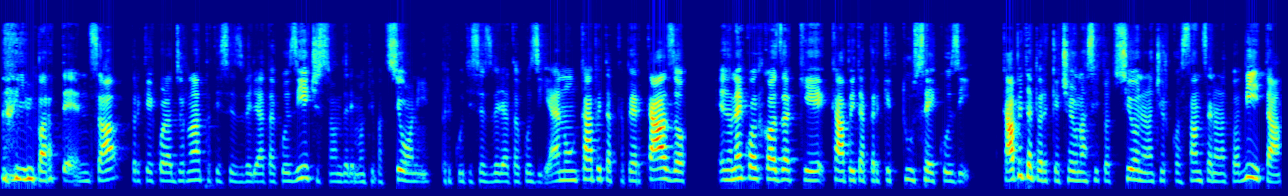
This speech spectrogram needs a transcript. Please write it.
in partenza perché quella giornata ti sei svegliata così ci sono delle motivazioni per cui ti sei svegliata così. Eh? Non capita per caso e non è qualcosa che capita perché tu sei così. Capita perché c'è una situazione, una circostanza nella tua vita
